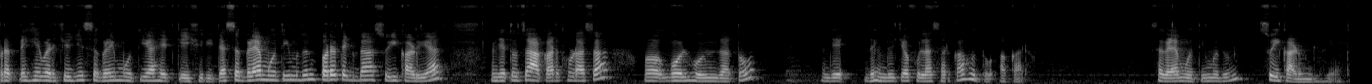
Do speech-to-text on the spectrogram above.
प्रत्येक हे वरचे जे सगळे मोती आहेत केशरी त्या सगळ्या मोतीमधून परत एकदा सुई काढूयात म्हणजे त्याचा आकार थोडासा गोल होऊन जातो. म्हणजे झेंडूच्या फुलासारखा होतो आकार. सगळ्या मोतीमधून सुई काढून घेऊयात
